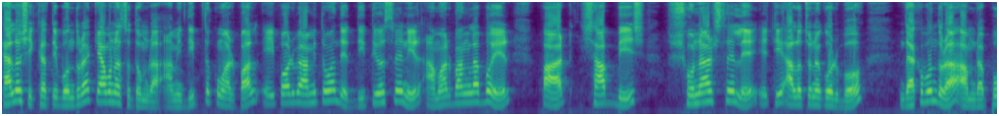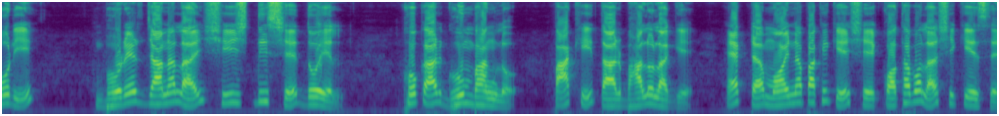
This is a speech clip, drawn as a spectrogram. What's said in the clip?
হ্যালো শিক্ষার্থী বন্ধুরা, কেমন আছো তোমরা? আমি দীপ্ত কুমার পাল। এই পর্বে আমি তোমাদের দ্বিতীয় শ্রেণির আমার বাংলা বইয়ের পাঠ ছাব্বিশ, সোনার সেলে এটি আলোচনা করব। দেখো বন্ধুরা, আমরা পড়ি, ভোরের জানালায় শীষ দৃশ্যে দোয়েল, খোকার ঘুম ভাঙল, পাখি তার ভালো লাগে, একটা ময়না পাখিকে সে কথা বলা শিখিয়েছে,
